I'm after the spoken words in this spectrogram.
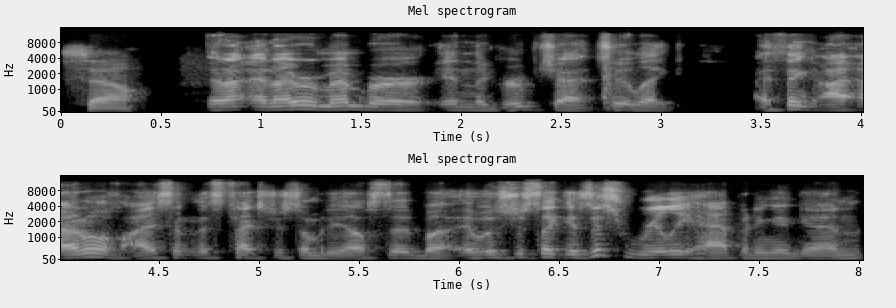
So, and I, and I remember in the group chat too, like I think I, I don't know if I sent this text or somebody else did, but it was just like, is this really happening again?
